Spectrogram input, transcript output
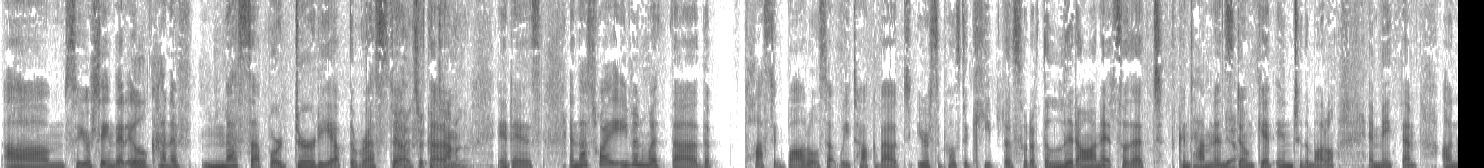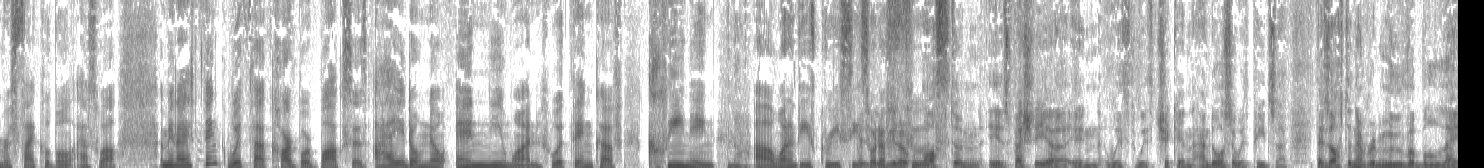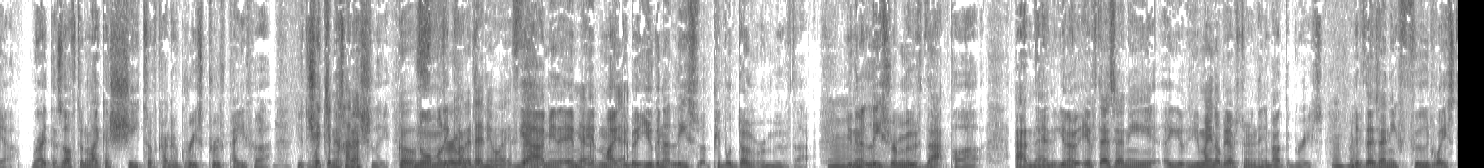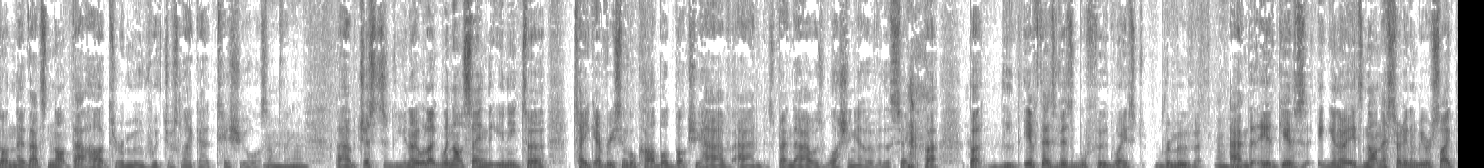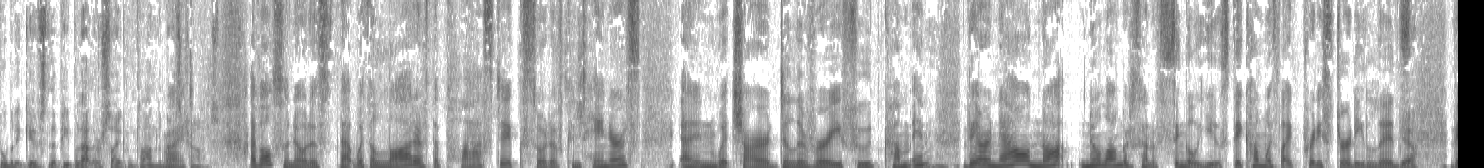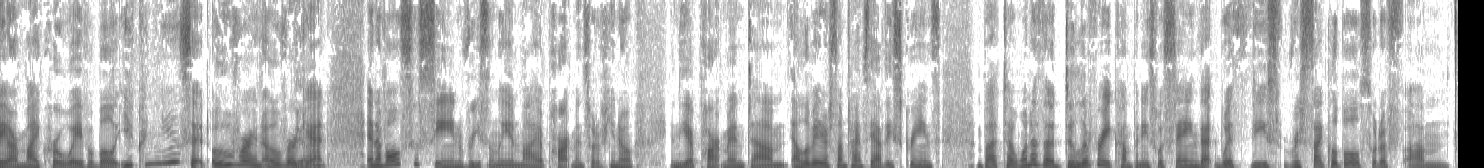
Um, so you're saying that it'll kind of mess up or dirty up the rest Yeah, of it's a the- contaminant. It is, and that's why even with uh, the plastic bottles that we talk about, you're supposed to keep the sort of the lid on it so that contaminants Yeah. don't get into the bottle and make them unrecyclable as well. I mean, I think with uh, cardboard boxes, I don't know anyone who would think of cleaning No. uh, one of these greasy But, sort of you know, foods. Often, especially uh, in with with chicken and also with pizza, there's often a removable layer, right? There's often like a sheet of kind of greaseproof paper. Your chicken, of especially, goes normally through comes it anyways, Yeah, though. I mean, it, Yeah, it might yeah. be, but you can at least people don't remove that. You can at least mm. remove that part, and then you know if there's any, you, you may not be able to do anything about the grease, but mm-hmm. if there's any food waste on there, that's not that hard to remove with just like a tissue or something. Mm-hmm. Uh, just you know, like we're not saying that you need to take every single cardboard box you have and spend hours washing it over the sink, but but if there's visible food waste, remove it, mm-hmm. and it gives you know it's not necessarily going to be recyclable, but it gives the people at the recycling plant the best chance. I've also noticed that with a lot of the plastic sort of containers uh, in which our delivery food come in, they are now not no longer kind of single use. They come with like pretty sturdy lids. Yeah. They are microwavable. You can use it over and over Yeah. again. And I've also seen recently in my apartment, sort of, you know, in the apartment um, elevator, sometimes they have these screens. But uh, one of the delivery companies was saying that with these recyclable sort of um,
